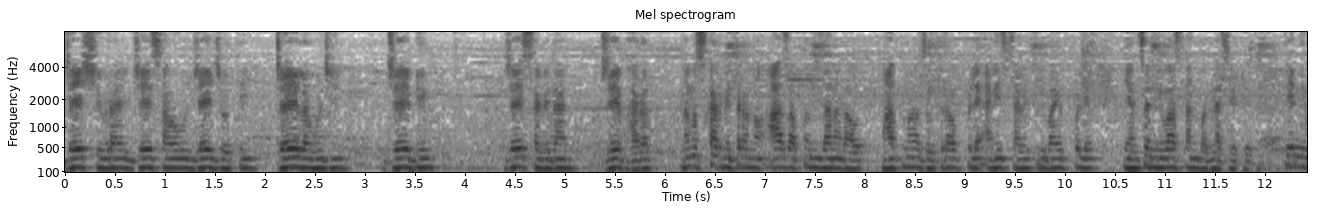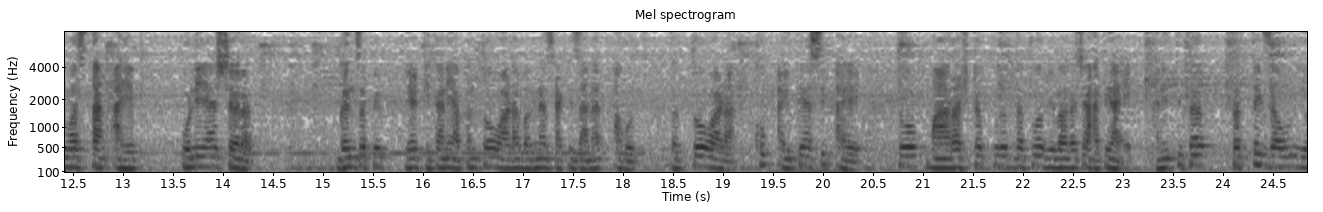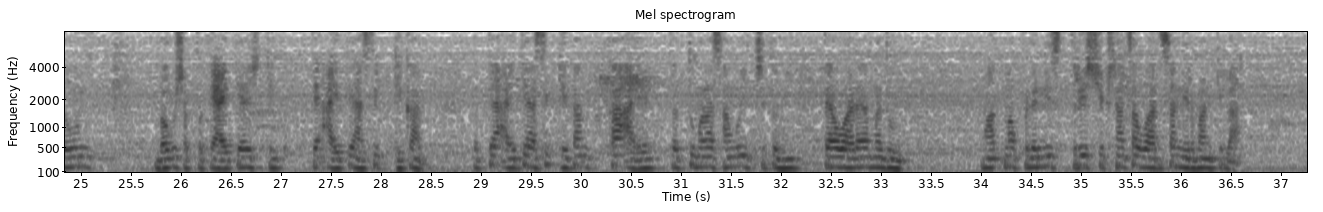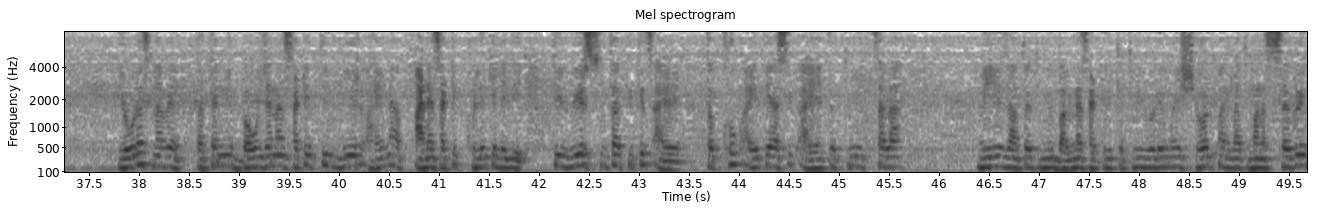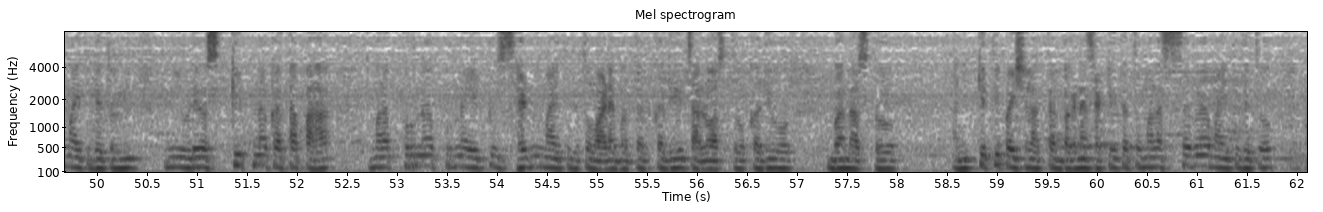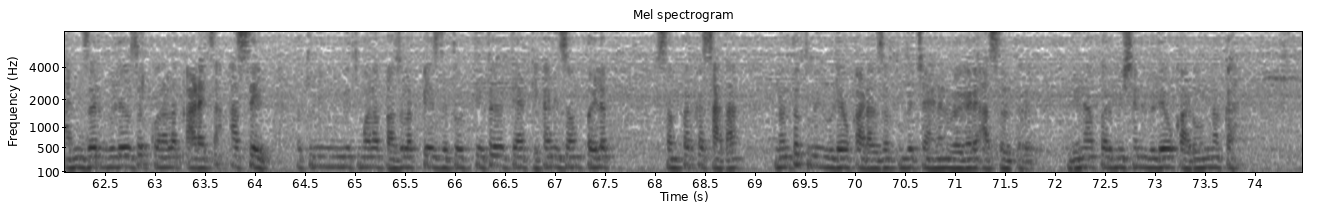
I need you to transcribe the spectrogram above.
जय शिवराय जय साऊ जय ज्योती जय लघुजी जय भीम जय संविधान जय भारत. नमस्कार मित्रांनो आज आपण जाणार आहोत महात्मा ज्योतिराव फुले आणि सावित्रीबाई फुले यांचं निवासस्थान बघण्यासाठी. ते निवासस्थान आहे पुणे या शहरात. गंजपेठ या ठिकाणी आपण तो वाडा बघण्यासाठी जाणार आहोत. तर तो वाडा खूप ऐतिहासिक आहे. तो महाराष्ट्र पुरातत्व विभागाच्या हाती आहे आणि तिथं प्रत्येक जाऊन येऊन बघू शकतो ते ऐतिहासिक ते ऐतिहासिक ठिकाण. तर त्या ऐतिहासिक ठिकाण का आहे तर तुम्हाला सांगू इच्छितो मी त्या वाड्यामधून महात्मा फुलेंनी स्त्री शिक्षणाचा वारसा निर्माण केला. एवढंच नव्हे तर त्यांनी बहुजनांसाठी ती वीर आहे ना पाण्यासाठी खुली केलेली ती वीर सुद्धा तिथेच आहे. तर खूप ऐतिहासिक आहे तर तुम्ही चला मी जातोय तुम्ही बघण्यासाठी. तर तुम्ही व्हिडिओमध्ये शेवटपर्यंत तुम्हाला सगळी माहिती देतो मी. तुम्ही व्हिडिओ स्किप न करता पहा. तुम्हाला पूर्ण पूर्ण ए टू झेड मी माहिती देतो वाड्याबद्दल कधी चालू असतो कधी हो, बंद असतो. आणि किती पैसे लागतात बघण्यासाठी तर तुम्हाला सगळं माहिती देतो. आणि जर व्हिडिओ जर कोणाला काढायचा असेल तर तुम्ही मी तुम्हाला बाजूला पेज देतो. तिथं त्या ठिकाणी जाऊन पहिलं संपर्क साधा. नंतर तुम्ही व्हिडिओ काढा. जर तुमचं चॅनल वगैरे असेल तर. बिना परमिशन व्हिडिओ काढू नका.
